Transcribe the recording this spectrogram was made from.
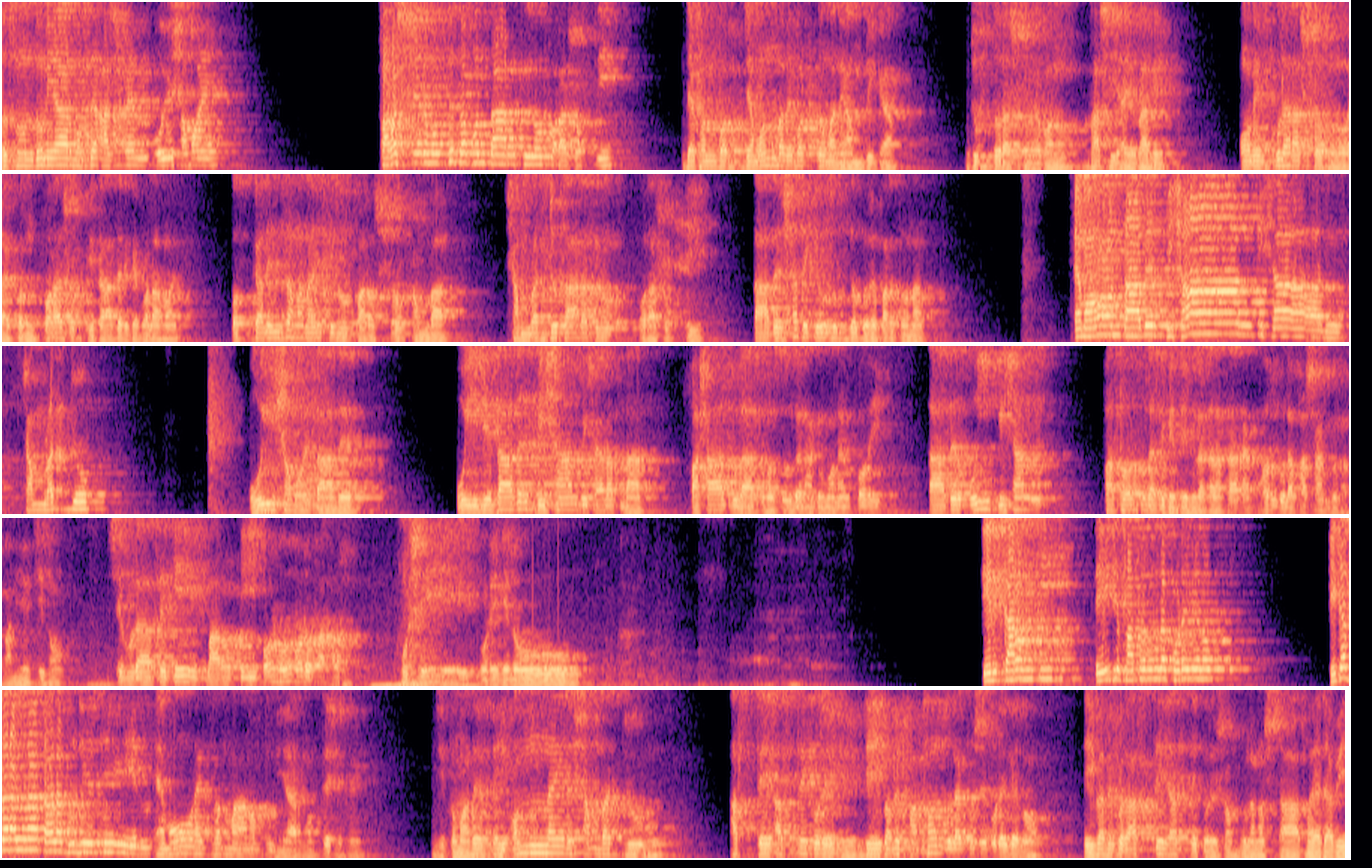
রসুল দুনিয়ার মধ্যে আসবেন ওই সময়। পারস্যের মধ্যে তখন তার ছিল পরাশক্তি। যখন যেমন ভাবে বর্তমানে আমেরিকা, যুক্তরাষ্ট্র এবং রাশিয়া এভাবে অনেকগুলা রাষ্ট্র হলো, এখন পরাশক্তি তাদেরকে বলা হয়। তৎকালীন জামানায় ছিল পারস্য সম্রাট, সাম্রাজ্য তারা ছিল পরাশক্তি। তাদের সাথে কেউ যুদ্ধ করে পারত না। এমন তাদের বিশাল বিশাল সাম্রাজ্য। ওই সময় তাদের ওই যে তাদের বিশাল বিশাল আপনার ফাসাদগুলা আছে রসুলের আগমনের পরে তাদের ওই বিশাল পাথরগুলা থেকে যেগুলা তারা তারা ঘরগুলা ফাসাদগুলা বানিয়েছিল সেগুলা থেকে বারোটি বড় বড় পাথর খসে পড়ে গেল। এর কারণ কি? এই যে পাথরগুলা পড়ে গেল, এটা দ্বারা আল্লাহ তাআলা বুঝিয়েছেন, এমন একজন মানব দুনিয়ার মধ্যে এসেছে যে তোমাদের এই অন্যায়ের সাম্রাজ্য আস্তে আস্তে করে যেভাবে পাথরগুলা খসে পড়ে গেল, এইভাবে করে আস্তে আস্তে করে সবগুলা নস্বাত হয়ে যাবে।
